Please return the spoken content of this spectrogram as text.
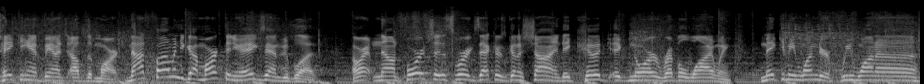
Taking advantage of the mark. Not fun when you got marked and you egg Xanadu Blood. All right, now unfortunately, this is where Executor's going to shine. They could ignore Rebel Y-Wing, making me wonder if we want to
